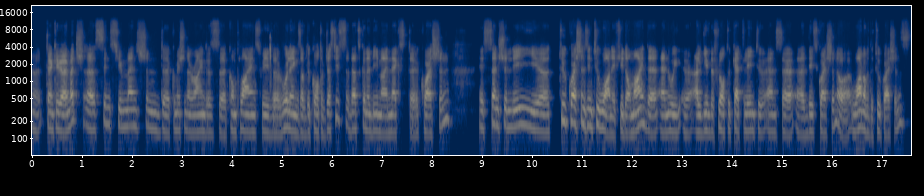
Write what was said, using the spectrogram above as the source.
Uh, thank you very much. Uh, since you mentioned uh, Commissioner Reynders' uh, compliance with the rulings of the Court of Justice, that's going to be my next uh, question essentially uh, two questions into one, if you don't mind. Uh, and we, uh, I'll give the floor to Katalin to answer uh, this question or one of the two questions.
